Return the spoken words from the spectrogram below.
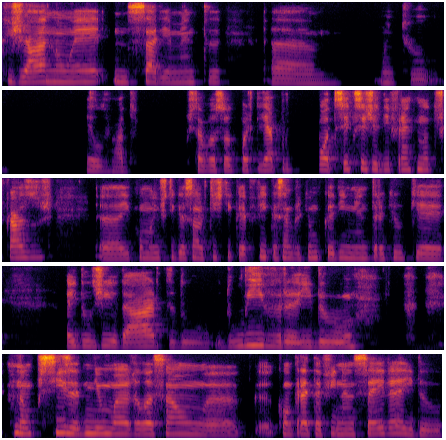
que já não é necessariamente uh, muito elevado. Gostava só de partilhar, porque pode ser que seja diferente noutros casos, uh, e como a investigação artística fica sempre aqui um bocadinho entre aquilo que é a ideologia da arte, do, do livre e do, não precisa de nenhuma relação uh, concreta financeira e do,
